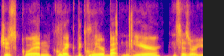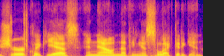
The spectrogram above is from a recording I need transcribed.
just go ahead and click the clear button here. It says, are you sure? Click yes, and now nothing is selected again.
